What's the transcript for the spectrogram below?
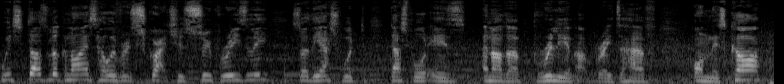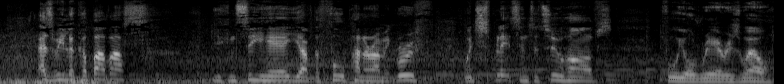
which does look nice. However, it scratches super easily. So the Ashwood dashboard is another brilliant upgrade to have on this car. As we look above us, you can see here you have the full panoramic roof, which splits into two halves for your rear as well.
